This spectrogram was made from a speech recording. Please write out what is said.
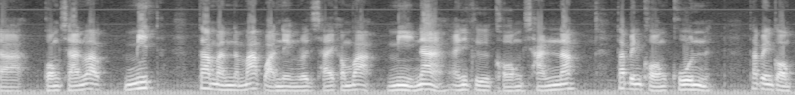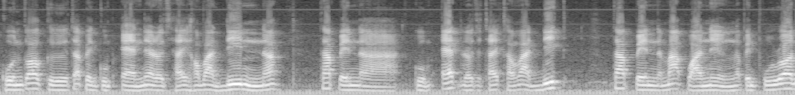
อ่าของฉันว่า mid ถ้ามันมากกว่า 1 เราจะใช้คำว่ามีหน้า อันนี้คือของฉันนะ ถ้าเป็นของคุณ ถ้าเป็นของคุณก็คือถ้าเป็นกลุ่ม n เนี่ยเราจะใช้คำว่า din นะ ถ้าเป็นอ่ากลุ่ม s เราจะใช้คำว่า did ถ้าเป็นมากกว่า1นะเป็น plural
